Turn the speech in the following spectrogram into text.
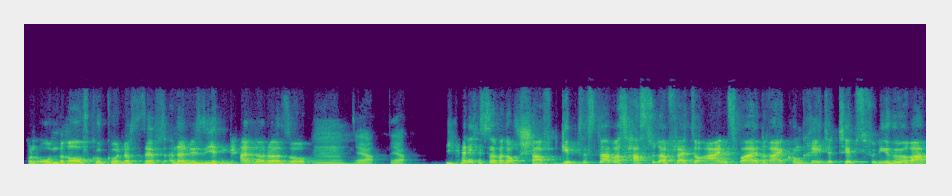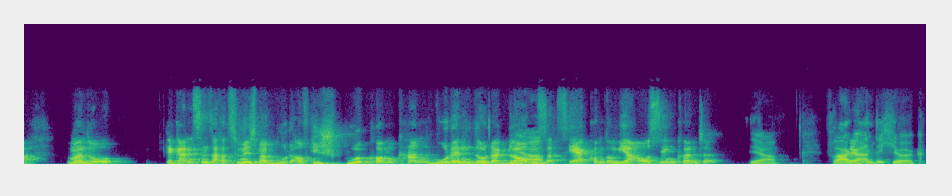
von oben drauf gucke und das selbst analysieren kann oder so. Mm, ja, ja. Wie kann ich es aber doch schaffen? Gibt es da was? Hast du da vielleicht so ein, zwei, drei konkrete Tipps für die Hörer, wo man so der ganzen Sache zumindest mal gut auf die Spur kommen kann, wo denn so der Glaubenssatz ja. herkommt und wie er aussehen könnte? Ja. Frage ja. an dich, Jörg.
